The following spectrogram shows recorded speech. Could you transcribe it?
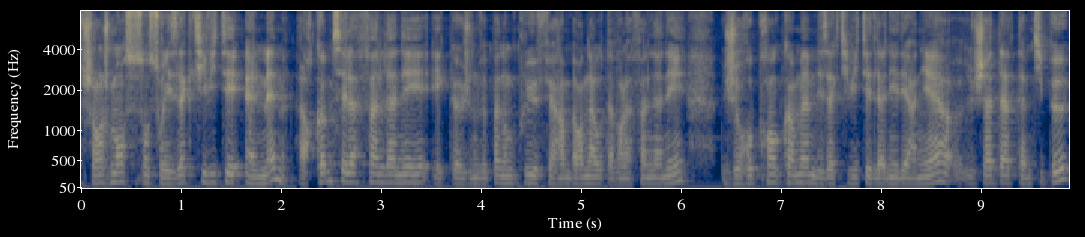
changement, ce sont sur les activités elles-mêmes. Alors comme c'est la fin de l'année et que je ne veux pas non plus faire un burn-out avant la fin de l'année, je reprends quand même des activités de l'année dernière, j'adapte un petit peu.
